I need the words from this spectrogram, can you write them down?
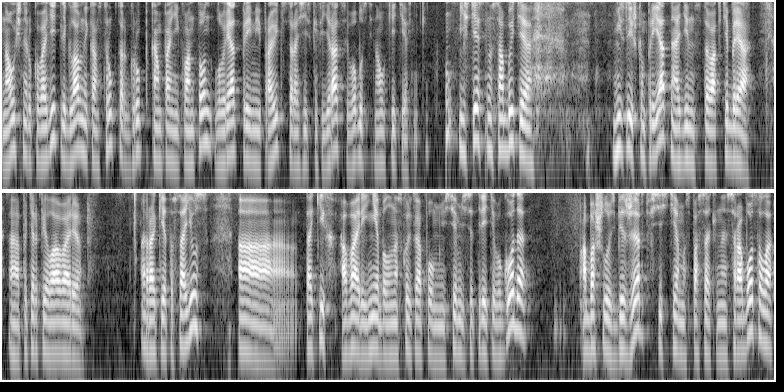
научный руководитель и главный конструктор группы компании «Квантон», лауреат премии правительства Российской Федерации в области науки и техники. Ну, естественно, событие не слишком приятное. 11 октября а, потерпела аварию ракета «Союз». А, таких аварий не было, насколько я помню, с 1973 года обошлось без жертв, система спасательная сработала.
